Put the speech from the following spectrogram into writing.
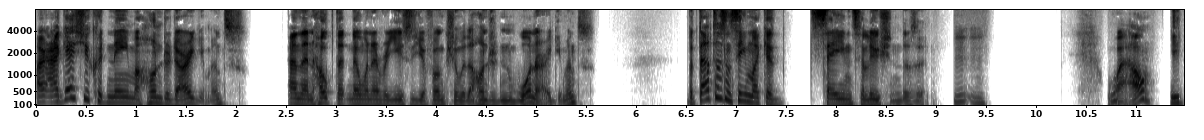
I, I guess you could name a hundred arguments and then hope that no one ever uses your function with 101 arguments. But that doesn't seem like a sane solution, does it? Mm-mm. Well, you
